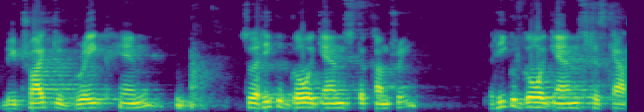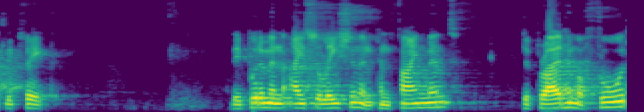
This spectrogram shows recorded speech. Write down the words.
They tried to break him so that he could go against the country, that he could go against his Catholic faith. They put him in isolation and confinement, deprived him of food.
